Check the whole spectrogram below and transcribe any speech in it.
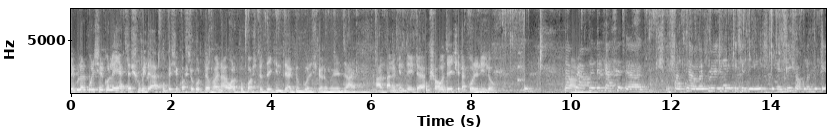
রেগুলার পরিষ্কার করলে এই একটা সুবিধা খুব বেশি কষ্ট করতে হয় না অল্প কষ্টতেই কিন্তু একদম পরিষ্কার হয়ে যায়। আর তানু কিন্তু এটা খুব সহজেই সেটা করে নিল। তারপর আপনাদের কাছে সাথে আমার প্রয়োজনীয় কিছু জিনিস কিনেছি স্বপ্ন থেকে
